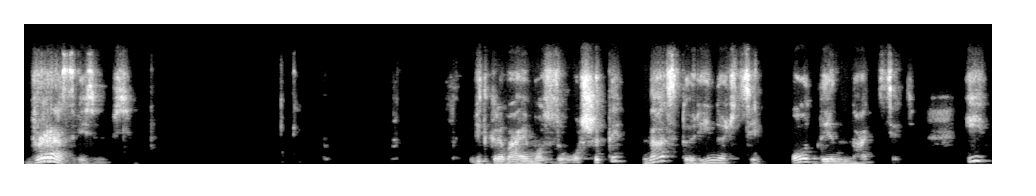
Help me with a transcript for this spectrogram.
враз візьмусь. Відкриваємо зошити на сторіночці 11. І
